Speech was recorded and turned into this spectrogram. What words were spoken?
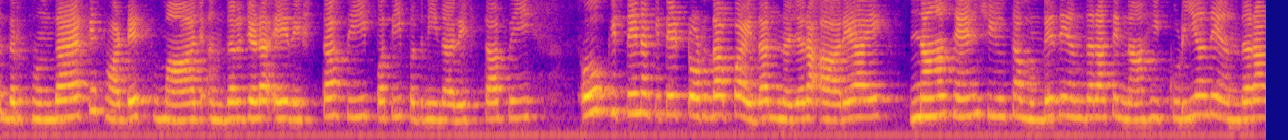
ਦਰਸਾਉਂਦਾ ਹੈ ਕਿ ਸਾਡੇ ਸਮਾਜ ਅੰਦਰ ਜਿਹੜਾ ਇਹ ਰਿਸ਼ਤਾ ਸੀ ਪਤੀ ਪਤਨੀ ਦਾ ਰਿਸ਼ਤਾ ਸੀ ਉਹ ਕਿਤੇ ਨਾ ਕਿਤੇ ਟੁੱਟਦਾ ਭਜਦਾ ਨਜ਼ਰ ਆ ਰਿਹਾ ਏ। ਨਾ ਸਹਿਨਸ਼ੀਲਤਾ ਮੁੰਡੇ ਦੇ ਅੰਦਰ ਆ ਤੇ ਨਾ ਹੀ ਕੁੜੀਆਂ ਦੇ ਅੰਦਰ ਆ।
